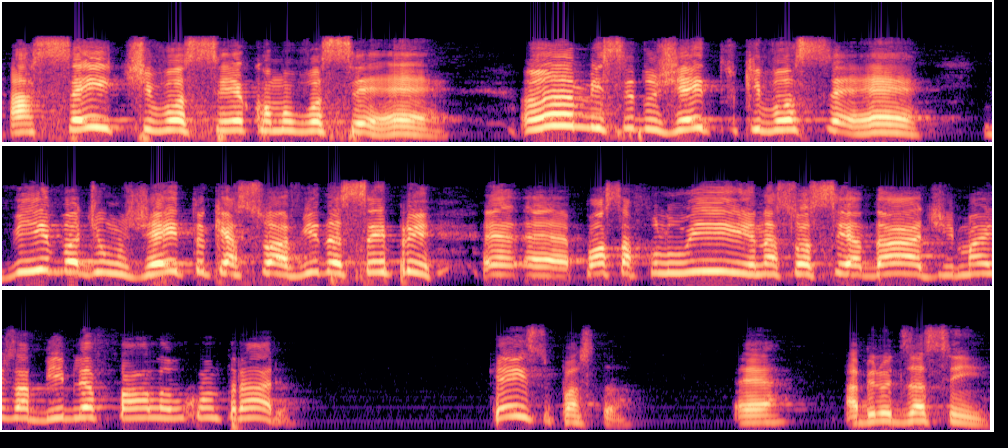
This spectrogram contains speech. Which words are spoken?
aceite você como você é. Ame-se do jeito que você é. Viva de um jeito que a sua vida sempre é, é, possa fluir na sociedade. Mas a Bíblia fala o contrário. Que é isso, pastor? É, a Bíblia diz assim:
